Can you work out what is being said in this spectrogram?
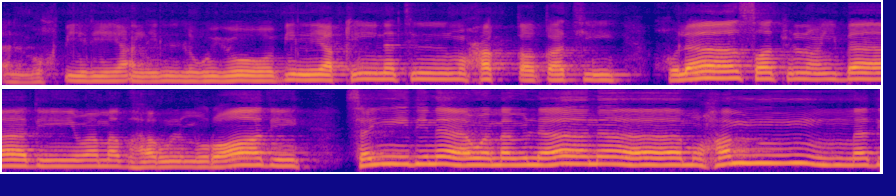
المخبر عن الغيوب اليقينة المحققة خلاصة العباد ومظهر المراد سيدنا ومولانا محمد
